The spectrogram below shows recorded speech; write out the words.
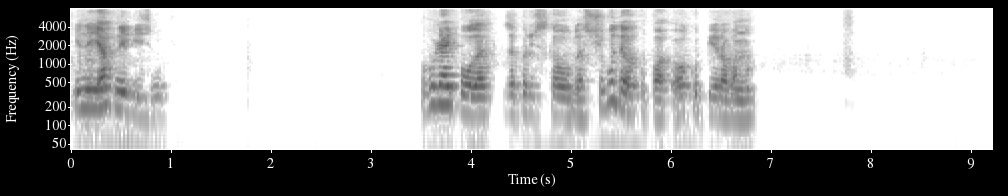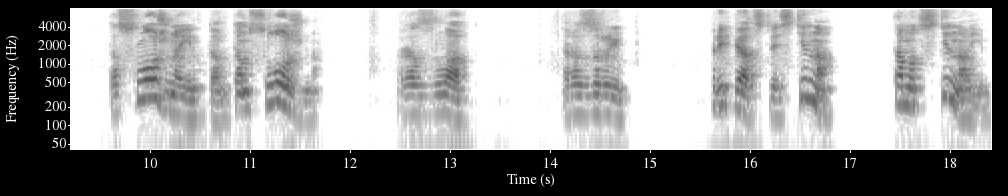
і ніяк не візьмуть. Гуляйполе, Запорізька область. Чи буде окупа... окупіровано? Та сложно им там, там сложно. Разлад, разрыв, препятствие, стена. Там вот стена им.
